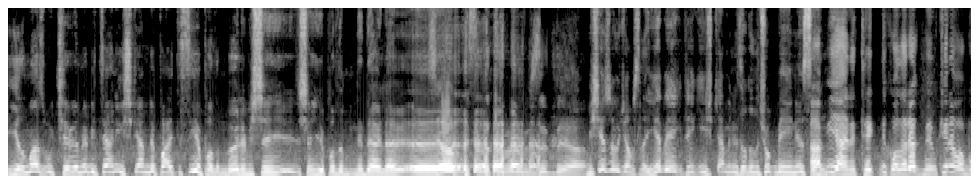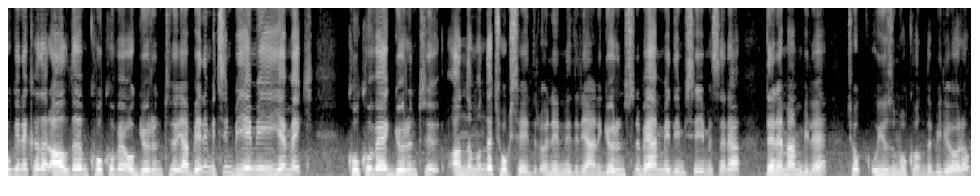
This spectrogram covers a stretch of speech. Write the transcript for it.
Yılmaz bu Kerem'e bir tane işkembe partisi yapalım. Böyle bir şey şey yapalım. Ne derler? Ee, Şey ya. bir şey söyleyeceğim sana. Ya be, peki işkembenin tadını çok beğeniyorsan. Abi yani teknik olarak mümkün ama bugüne kadar aldığım koku ve o görüntü ya benim için bir yemeği yemek koku ve görüntü anlamında çok şeydir, önemlidir. Yani görüntüsünü beğenmediğim şeyi mesela denemem bile. Çok uyuzum o konuda biliyorum.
